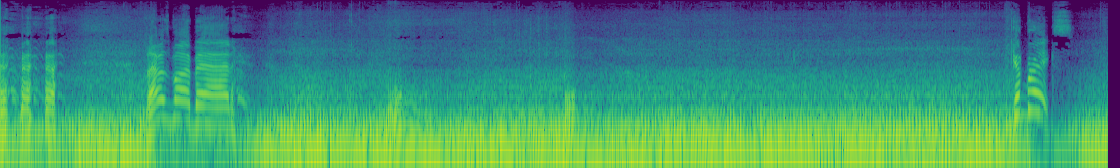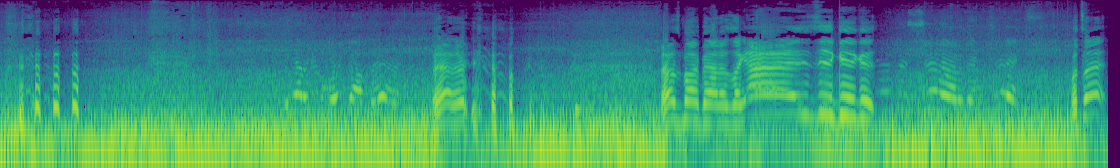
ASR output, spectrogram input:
that was my bad. Good brakes. We got a good workout there. Yeah, there you go. That was my bad. I was like, ah, this is good, good. Get the shit out of them chicks. What's that?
